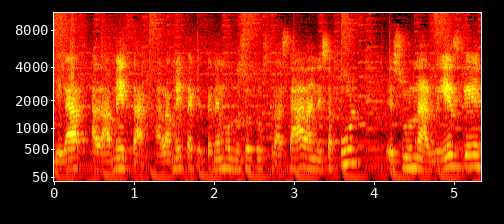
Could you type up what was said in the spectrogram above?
llegar a la meta, a la meta que tenemos nosotros trazada en esa pool. Es un arriesgue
